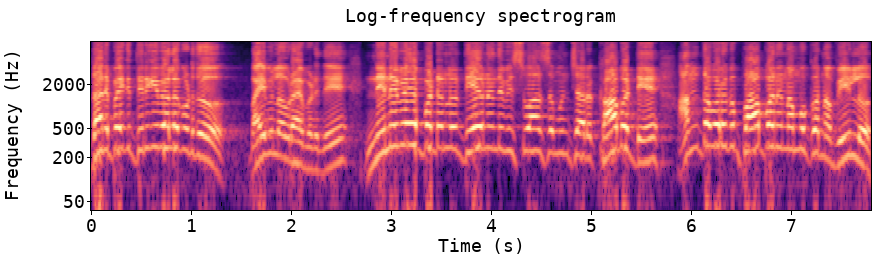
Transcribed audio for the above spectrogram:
దానిపైకి తిరిగి వెళ్ళకూడదు. బైబిల్లో వ్రాయబడింది నినవే పట్టణంలో దేవుని విశ్వాసం ఉంచారు. కాబట్టి అంతవరకు పాపాన్ని నమ్ముకున్న వీళ్ళు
